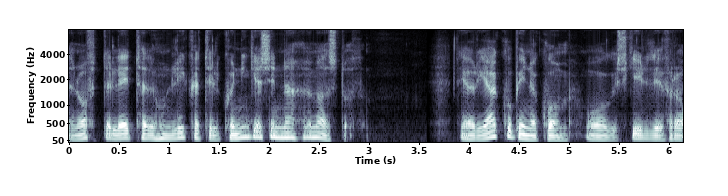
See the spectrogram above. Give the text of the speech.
en ofta leitaði hún líka til kunningja sinna um aðstóð. Þegar Jakobína kom og skýrði frá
